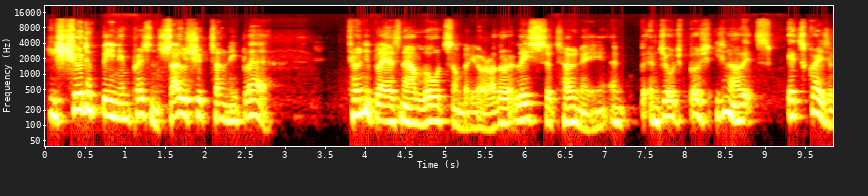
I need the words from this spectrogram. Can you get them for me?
He should have been in prison. So should Tony Blair. Tony Blair's now Lord somebody or other, at least Sir Tony, and and George Bush. You know, it's it's crazy.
